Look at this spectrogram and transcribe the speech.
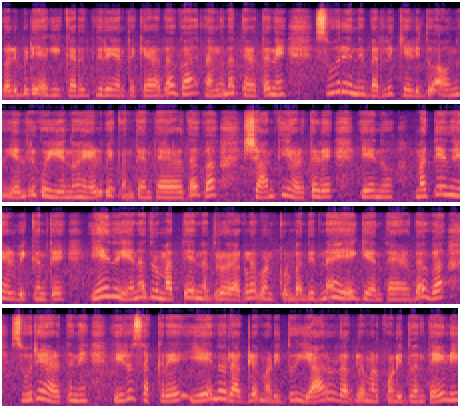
ಗಡಿಬಿಡಿಯಾಗಿ ಕರೆದಿರಿ ಅಂತ ಕೇಳಿದಾಗ ರಂಗನಾಥ್ ಹೇಳ್ತಾನೆ, ಸೂರ್ಯನೇ ಬರ್ಲಿಕ್ಕೆ ಹೇಳಿದ್ದು ಅವನು ಎಲ್ರಿಗೂ ಏನು ಹೇಳಬೇಕಂತೆ? ಅಂತ ಹೇಳಿದಾಗ ಶಾಂತಿ ಹೇಳ್ತಾಳೆ, ಏನು, ಮತ್ತೇನು ಹೇಳಬೇಕಂತೆ? ಏನು, ಏನಾದರೂ ಮತ್ತೆ ಏನಾದರೂ ರಗಳೆ ಮಾಡ್ಕೊಂಡು ಬಂದಿದ್ದನ್ನ ಹೇಗೆ? ಅಂತ ಹೇಳಿದಾಗ ಸೂರ್ಯ ಹೇಳ್ತಾನೆ, ಇರು ಸಕ್ಕರೆ, ಏನು ರಗಳೆ ಮಾಡಿದ್ದು, ಯಾರು ರಗಳೆ ಮಾಡ್ಕೊಂಡಿದ್ದು? ಅಂತ ಹೇಳಿ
